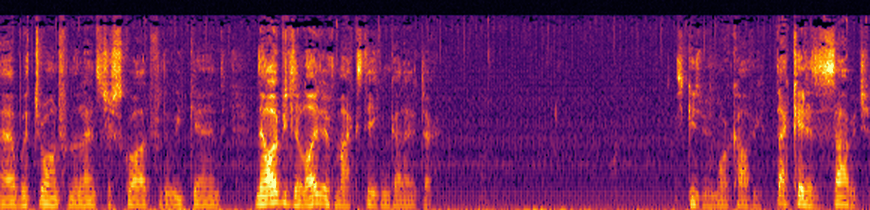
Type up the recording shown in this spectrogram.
uh, withdrawn from the Leinster squad for the weekend. Now I'd be delighted if Max Deegan got out there. Excuse me, more coffee. That kid is a savage.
